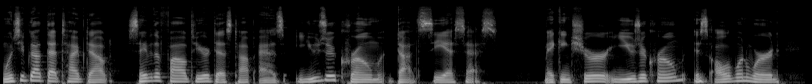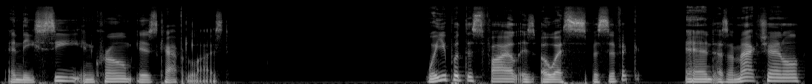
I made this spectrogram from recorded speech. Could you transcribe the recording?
Once you've got that typed out, save the file to your desktop as userchrome.css, making sure user Chrome is all one word and the C in Chrome is capitalized. Where you put this file is OS specific, and as a Mac channel,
